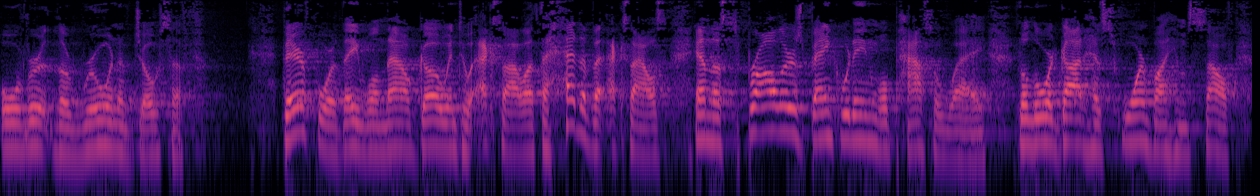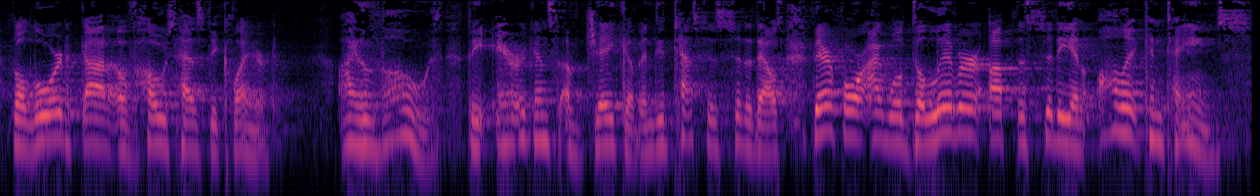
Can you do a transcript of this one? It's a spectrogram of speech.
over the ruin of Joseph. Therefore they will now go into exile at the head of the exiles, and the sprawlers banqueting will pass away. The Lord God has sworn by himself. The Lord God of hosts has declared. I loathe the arrogance of Jacob and detest his citadels. Therefore I will deliver up the city and all it contains.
